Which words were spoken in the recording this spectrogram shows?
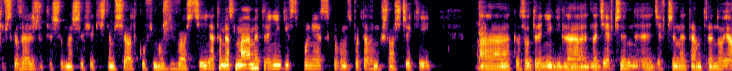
to wszystko zależy też od naszych jakichś tam środków i możliwości. Natomiast mamy treningi wspólnie z klubem sportowym Chrząszczyki, a to są treningi dla, dla dziewczyn. E, dziewczyny tam trenują,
